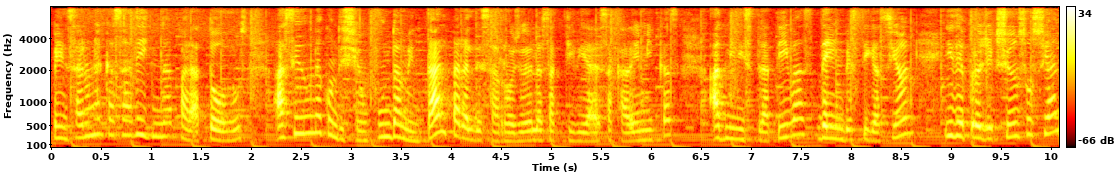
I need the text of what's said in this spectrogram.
pensar una casa digna para todos ha sido una condición fundamental para el desarrollo de las actividades académicas, administrativas, de investigación y de proyección social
